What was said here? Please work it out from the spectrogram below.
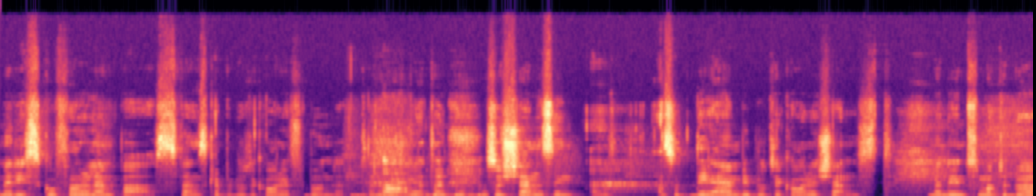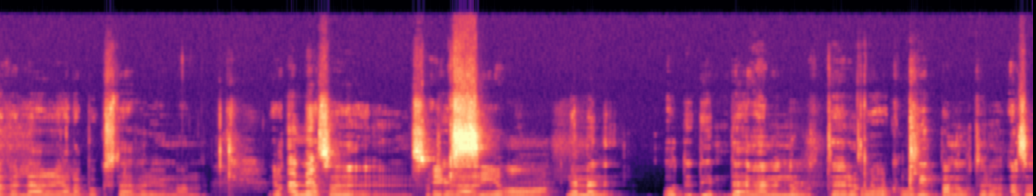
med risk att förolämpa Svenska bibliotekarieförbundet, eller vad det heter, så känns inte... Alltså det är en bibliotekarietjänst, men det är inte som att du behöver lära dig alla bokstäver i hur man... Jag, Ja, men- alltså, sorterar... XCA. Nej men, och det, det här med noter och klippa noter och... Alltså,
